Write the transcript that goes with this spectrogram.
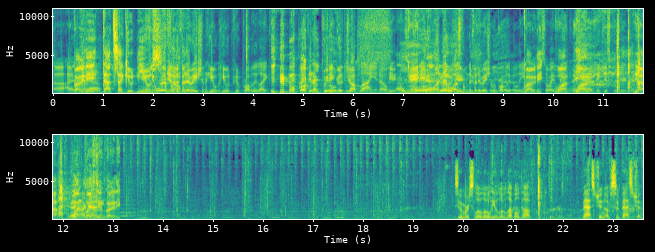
Uh, I, Quackity, that's a good news. If he were you from know? the Federation, he he would he would probably like. I, I did a pretty good job lying, you know. He, Okay. Anyone that was from the Federation would probably believe Quackity, me. So I one- think one- I think he's clear. Yeah. Yeah. One question, Quackity. Zoomer Slololiolo leveled up. Bastion of Sebastian.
